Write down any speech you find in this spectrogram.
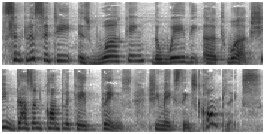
Simplicity is working the way the earth works. She doesn't complicate things, she makes things complex.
